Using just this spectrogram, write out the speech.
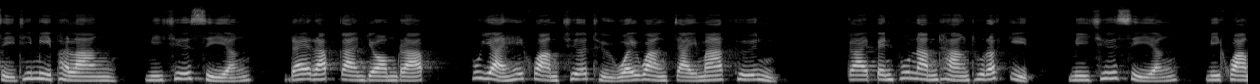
ศีที่มีพลัง มีชื่อเสียง ได้รับการยอมรับ ผู้ใหญ่ให้ความเชื่อถือไว้วางใจมากขึ้น กลายเป็นผู้นำทางธุรกิจ มีชื่อเสียง มีความ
